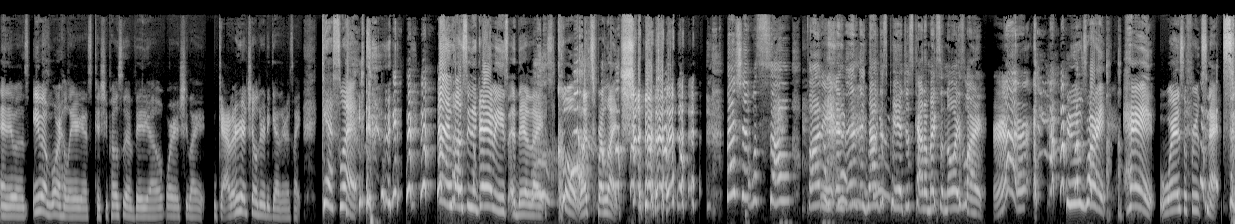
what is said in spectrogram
And it was even more hilarious because she posted a video where she like gathered her children together. It's like, guess what? I'm hosting the Grammys, and they're like, "Cool, what's for lunch?" That shit was so funny. Oh, and then the youngest kid just kind of makes a noise like, he was like, "Hey, where's the fruit snacks?"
